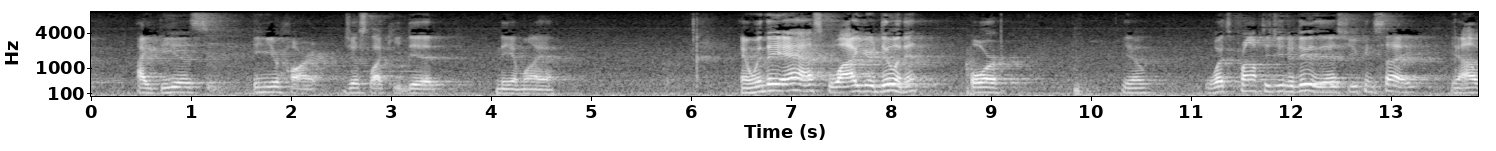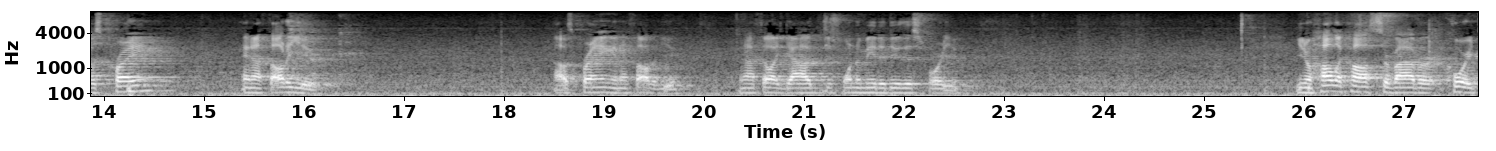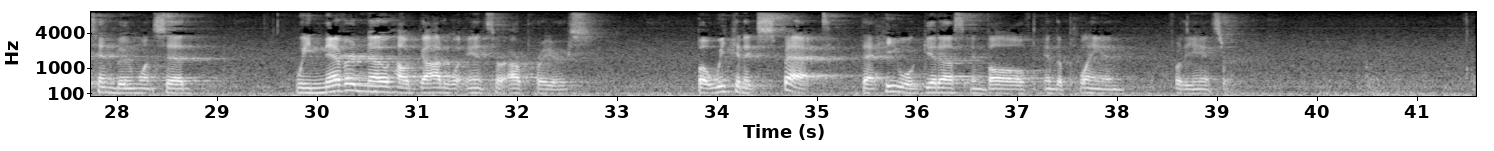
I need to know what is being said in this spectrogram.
ideas in your heart just like He did Nehemiah. And when they ask why you're doing it, or, you know, what's prompted you to do this, you can say, you know, I was praying and I thought of you. I was praying and I thought of you. And I feel like God just wanted me to do this for you. You know, Holocaust survivor Corrie ten Boom once said, We never know how God will answer our prayers, but we can expect that He will get us involved in the plan for the answer.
